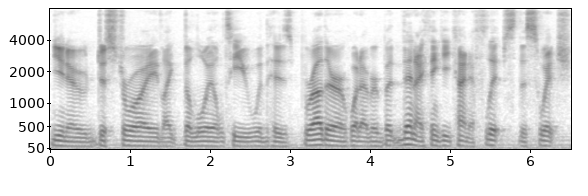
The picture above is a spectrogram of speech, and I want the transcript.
you know destroy like the loyalty with his brother or whatever but then i think he kind of flips the switch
